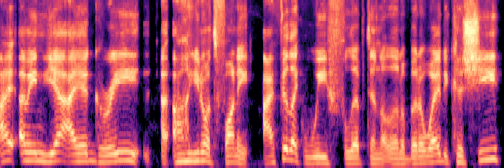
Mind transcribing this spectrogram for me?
I, I mean, yeah, I agree. Uh, Oh, you know what's funny? I feel like we flipped in a little bit of way because she,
